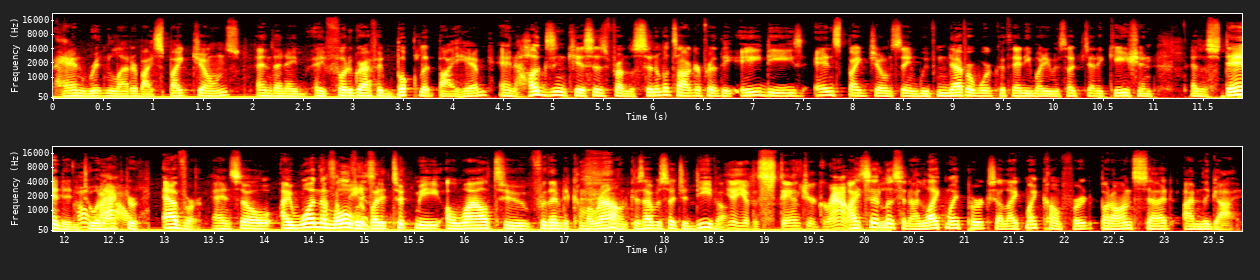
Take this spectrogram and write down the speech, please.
handwritten letter by Spike Jonze, and then a, a photographic booklet by him, and hugs and kisses from the cinematographer, the ADs, and Spike Jonze saying, "We've never worked with anybody with such dedication as a stand-in Oh, to an wow. actor ever." And so I won them That's over, amazing. but it took me a while to for them to come around because I was such a diva. Yeah, you have to stand your ground. I said, listen, I like my perks, I like my comfort, but on set, I'm the guy.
